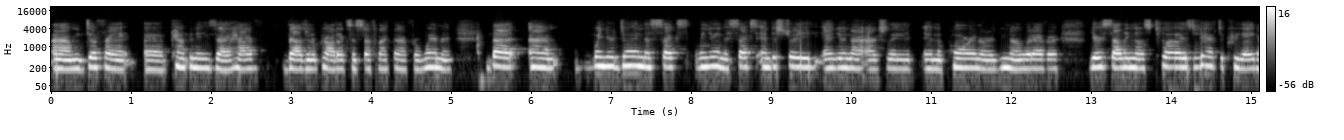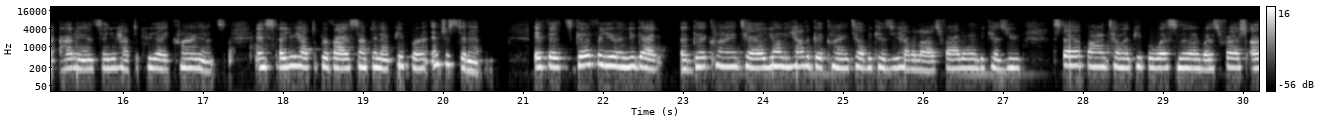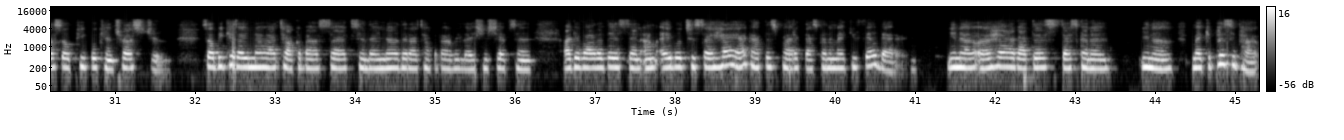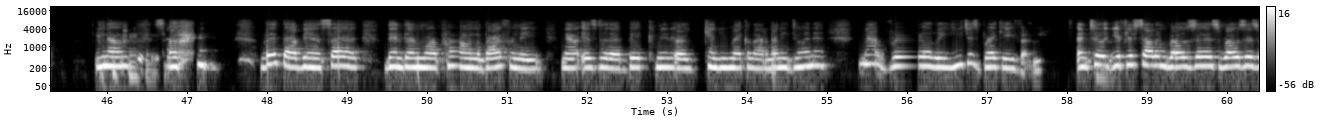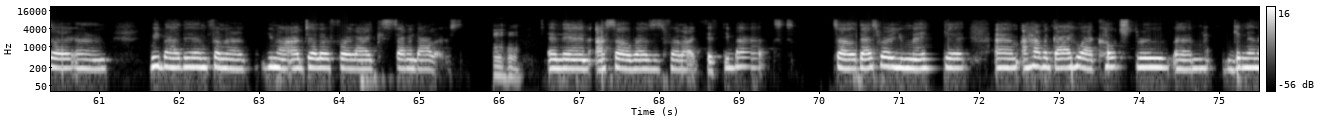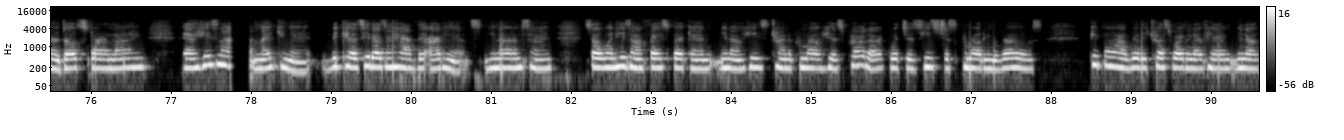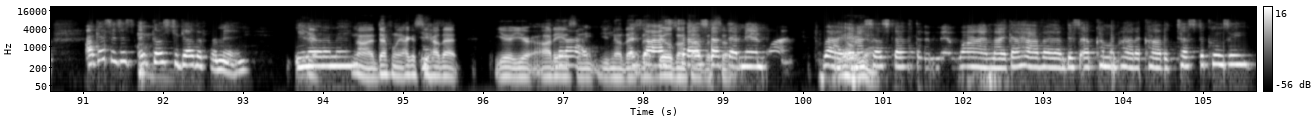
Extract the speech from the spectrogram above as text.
um, different uh, companies that have vaginal products and stuff like that for women. But um, when you're doing the sex, when you're in the sex industry and you're not actually in the porn or you know whatever, you're selling those toys. You have to create an audience and you have to create clients, and so you have to provide something that people are interested in. If it's good for you and you got a good clientele, you only have a good clientele because you have a large following because you stay up on telling people what's new and what's fresh. Also, people can trust you. So, because they know I talk about sex and they know that I talk about relationships and I give all of this, and I'm able to say, hey, I got this product that's going to make you feel better, you know, or hey, I got this that's going to, you know, make your pussy pop, you know. so, with that being said, then they're more prone to buy from me. Now, is it a big community or can you make a lot of money doing it? Not really. You just break even. Until if you're selling roses, roses are um, we buy them from our, you know, our dealer for like seven dollars. Mhm. And then I sell roses for like 50 bucks. So that's where you make it. Um, I have a guy who I coach through um, getting an adult store online, and he's not making it because he doesn't have the audience. You know what I'm saying? So when he's on Facebook and you know he's trying to promote his product, which is he's just promoting the rose, people aren't really trustworthy of him. You know, I guess it just it goes together for me. You know what I mean? No, definitely. I can see how that your your audience Right. and you know that so that builds on top of stuff itself. that men want. Right, Oh, and I sell stuff that men want. Like I have uh, this upcoming product called the Testacuzzi,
